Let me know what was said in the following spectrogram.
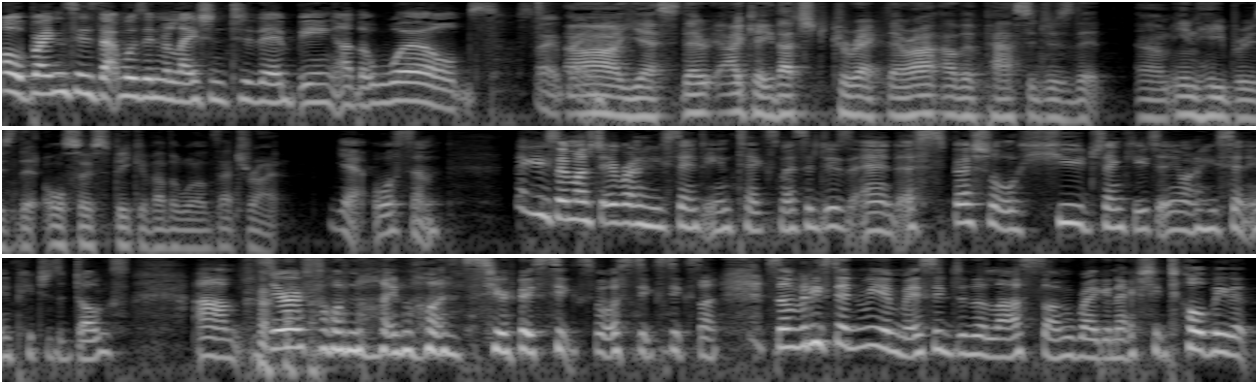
Oh, Braden says that was in relation to there being other worlds. Sorry, Braden. Ah, yes. There. Okay, that's correct. There are other passages that um, in Hebrews that also speak of other worlds. That's right. Yeah, awesome. Thank you so much to everyone who sent in text messages, and a special huge thank you to anyone who sent in pictures of dogs. Um, zero four nine one zero six four six six nine. Somebody sent me a message in the last song break and actually told me that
